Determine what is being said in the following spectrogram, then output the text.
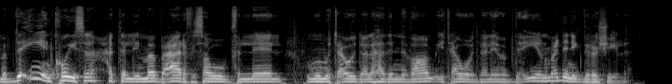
مبدئيا كويسة حتى اللي ما بعارف يصوب في الليل ومو متعود على هذا النظام يتعود عليه مبدئيا وبعدين يقدر يشيله.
